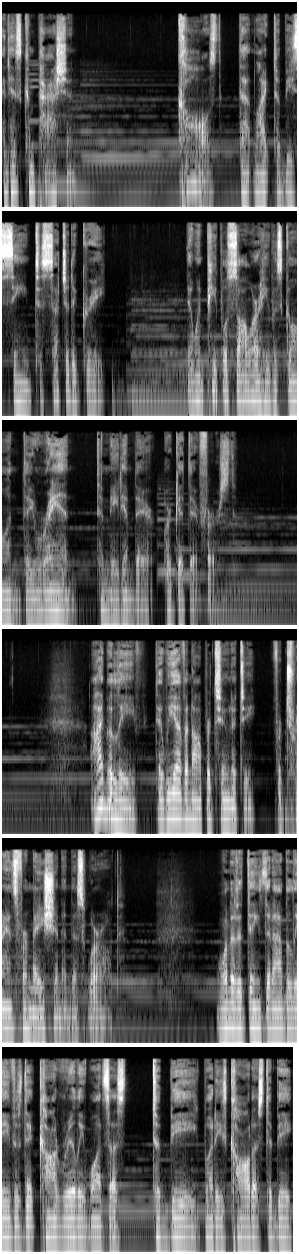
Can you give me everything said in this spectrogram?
and his compassion caused that light to be seen to such a degree that when people saw where he was going, they ran to meet him there or get there first. I believe that we have an opportunity for transformation in this world. One of the things that I believe is that God really wants us to be what He's called us to be.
